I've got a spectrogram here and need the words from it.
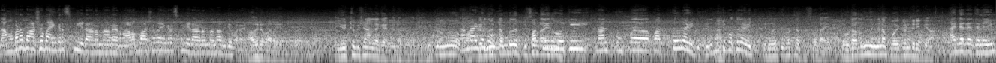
നമ്മുടെ ഭാഷ ഭയങ്കര സ്പീഡാണെന്നാണ് എറണാകുളം ഭാഷ ഭയങ്കര സ്പീഡാണെന്നാണ് അവർ പറയുന്നത്. അവർ പറയുന്നത്. യൂട്യൂബ് ചാനലൊക്കെ എങ്ങനെ ഇരുന്നൂറ്റി പത്ത് കഴിഞ്ഞു ഇരുന്നൂറ്റി പത്ത് കഴിഞ്ഞു. ഇരുന്നൂറ്റി പത്ത് എപ്പിസോഡായി തുടർന്ന് ഇങ്ങനെ പോയിക്കൊണ്ടിരിക്കുകയാണ് അതിന്റെ രചനയും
